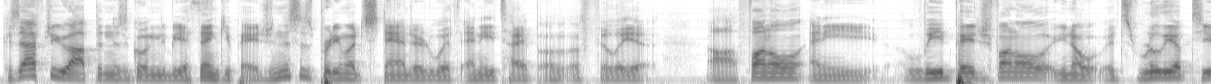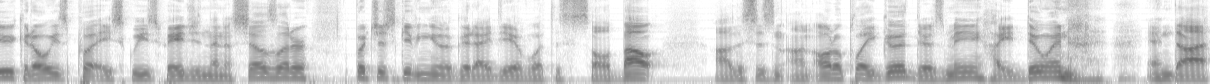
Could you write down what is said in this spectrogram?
because after you opt in there's going to be a thank you page and this is pretty much standard with any type of affiliate uh, funnel, any lead page funnel, you know, it's really up to you. You could always put a squeeze page and then a sales letter, but just giving you a good idea of what this is all about. Uh, this isn't on autoplay good. There's me. How you doing? and uh,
